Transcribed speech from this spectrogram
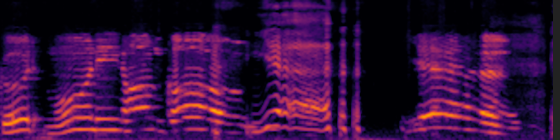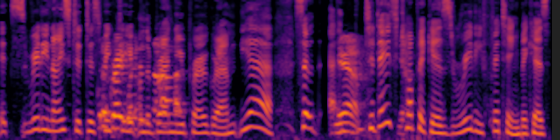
Good morning, Hong Kong. Yeah. yeah. It's really nice to, to speak to you on the brand new program. Yeah. So uh, Yeah. today's Yeah. topic is really fitting because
